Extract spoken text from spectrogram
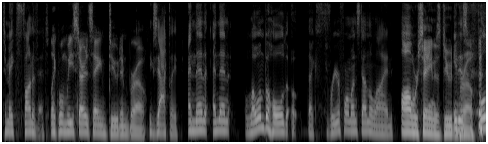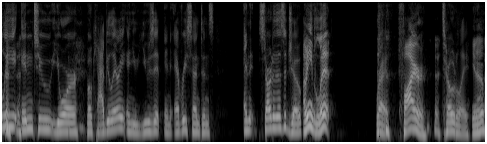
to make fun of it. Like when we started saying dude and bro. Exactly. And then and then lo and behold, like three or four months down the line, All we're saying is dude and is bro. fully into your vocabulary and you use it in every sentence. And it started as a joke. I mean, lit, right. fire, Totally. you know?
